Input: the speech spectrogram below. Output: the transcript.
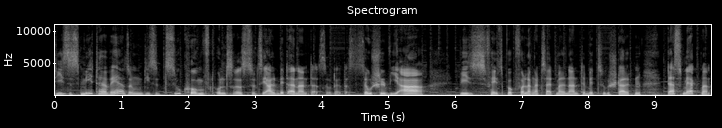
dieses Metaversum, diese Zukunft unseres sozialen Miteinanders oder das Social VR, wie es Facebook vor langer Zeit mal nannte, mitzugestalten, das merkt man.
